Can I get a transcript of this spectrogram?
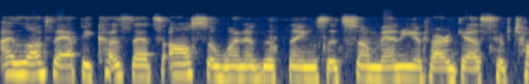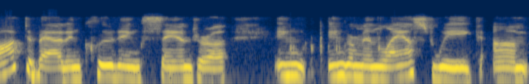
I love that because that's also one of the things that so many of our guests have talked about, including Sandra in- Ingerman last week um,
